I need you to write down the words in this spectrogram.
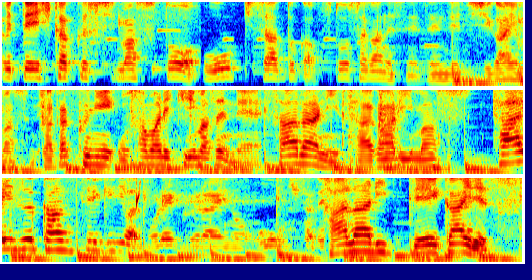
べて比較しますと大きさとか太さがですね全然違いますね。価格に収まりきりませんね。さらに下がります。サイズ感的にはこれくらいの大きさでかなりでかいです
